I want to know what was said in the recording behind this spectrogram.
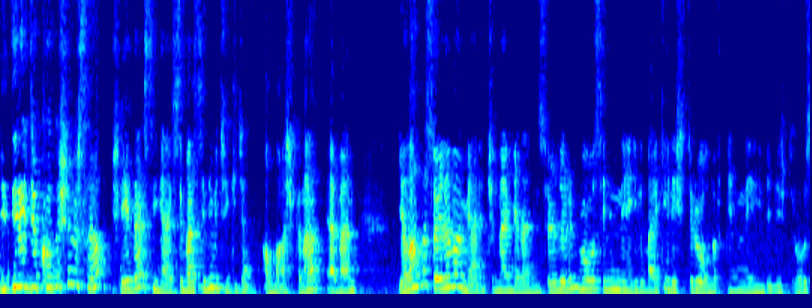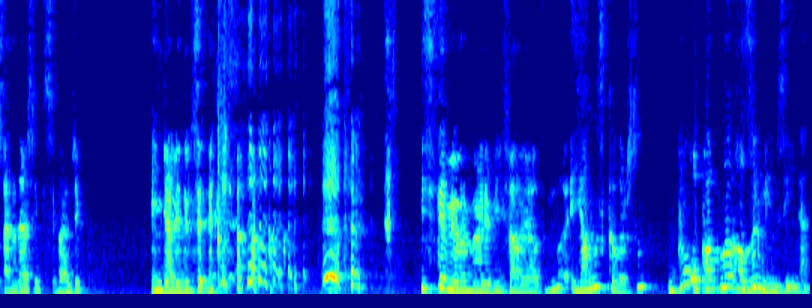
Yeterince konuşursam şey dersin yani Sibel seni mi çekeceğim Allah aşkına hemen yalan da söylemem yani. İçimden geleni söylerim ve o seninle ilgili belki eleştiri olur benimle ilgili eleştiri olur. Sen de dersin ki Sibel'cim engelledim seni. İstemiyorum böyle bir insan hayatımda. E, yalnız kalırsın. Bu opaklığa hazır mıyım zihnen?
